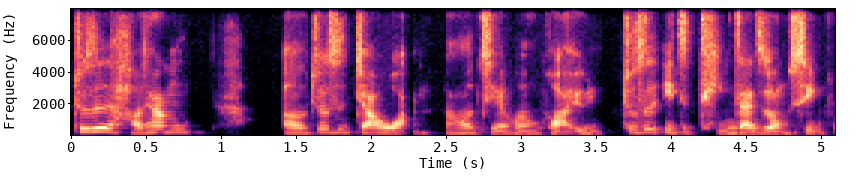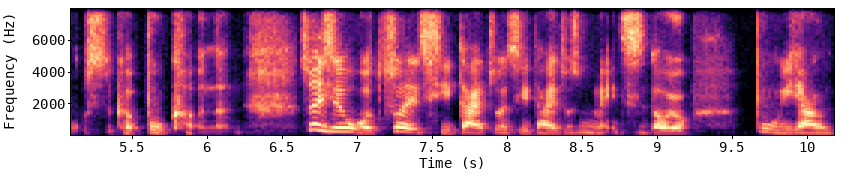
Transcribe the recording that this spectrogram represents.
就是好像呃，就是交往，然后结婚、怀孕，就是一直停在这种幸福时刻，不可能。所以其实我最期待、最期待就是每次都有不一样。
